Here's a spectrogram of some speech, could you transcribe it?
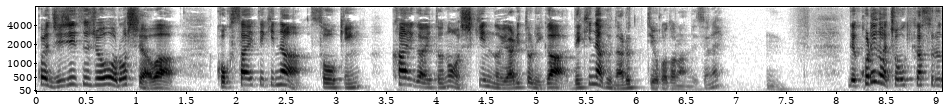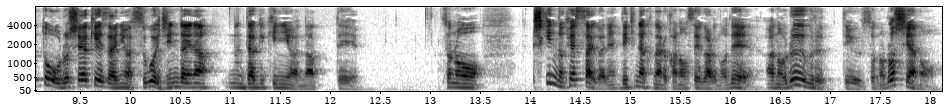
これ事実上ロシアは国際的な送金、海外との資金のやり取りができなくなるっていうことなんですよね。で、これが長期化すると、ロシア経済にはすごい甚大な打撃にはなって、その、資金の決済がね、できなくなる可能性があるので、あの、ルーブルっていう、そのロシアの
